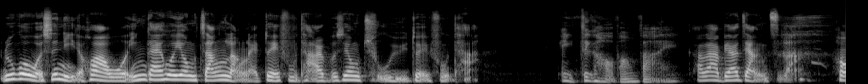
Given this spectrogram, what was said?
如果我是你的话，我应该会用蟑螂来对付他，而不是用厨余对付他。哎，这个好方法哎！好啦，不要这样子啦。好，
